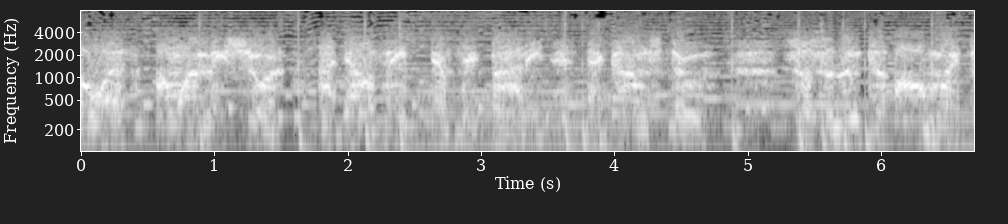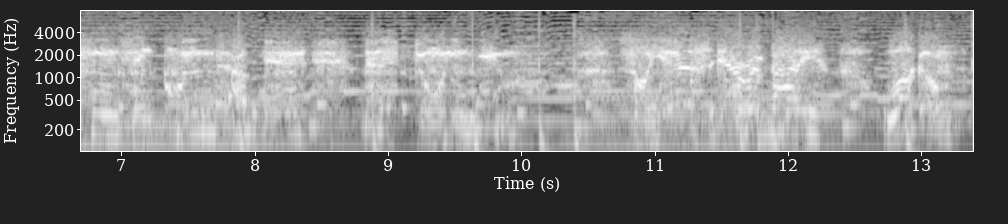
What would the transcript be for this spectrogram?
know what? I want to make sure I elevate everybody that comes through. So salute to all my kings and queens out there that's doing you. So yes, everybody, welcome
